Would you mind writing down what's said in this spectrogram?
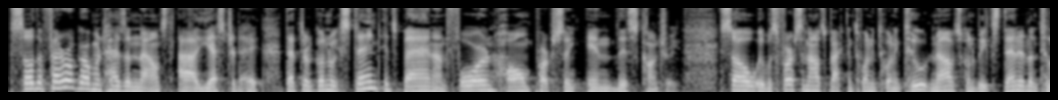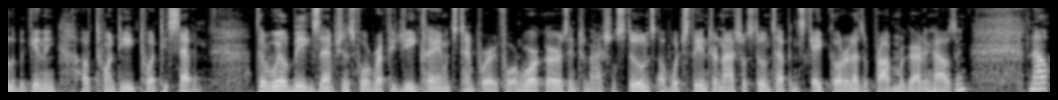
So the federal government has announced uh, yesterday that they're going to extend its ban on foreign home purchasing in this country. So it was first announced back in 2022. Now it's going to be extended until the beginning of 2027. There will be exemptions for refugee claimants, temporary foreign workers, international students, of which the international students have been scapegoated as a problem regarding housing. Now,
